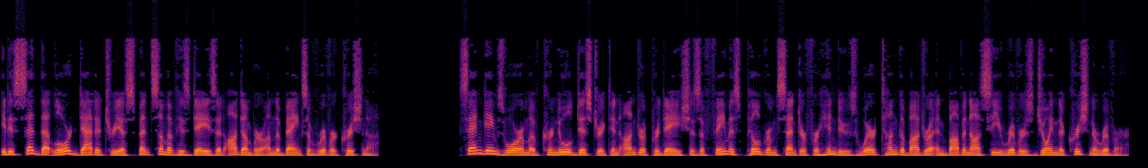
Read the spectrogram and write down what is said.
It is said that Lord Dattatreya spent some of his days at Audumbar on the banks of river Krishna. Sangameswaram of Kurnool district in Andhra Pradesh is a famous pilgrim centre for Hindus where Tungabhadra and Bhavanasi rivers join the Krishna River.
